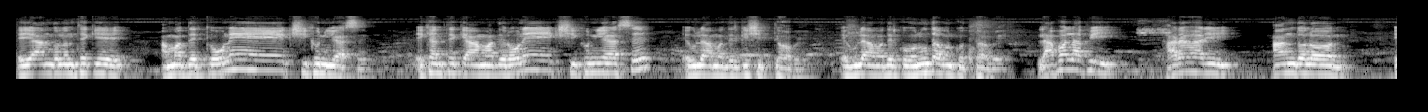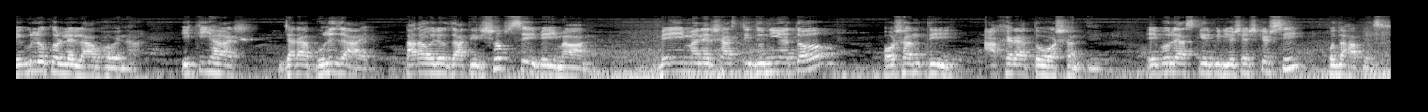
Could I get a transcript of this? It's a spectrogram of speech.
এই আন্দোলন থেকে আমাদেরকে অনেক শিক্ষণীয় আছে। এখান থেকে আমাদের অনেক শিক্ষণীয় আছে, এগুলো আমাদেরকে শিখতে হবে। এগুলো আমাদেরকে অনুধাবন করতে হবে। লাফালাফি, হারাহারি, আন্দোলন, এগুলো করলে লাভ হবে না। ইতিহাস যারা ভুলে যায়, তারা হইল জাতির সবচেয়ে বেঈমান। বেঈমানের শাস্তি দুনিয়াতেও অশান্তি, আখেরাতেও অশান্তি। এই বলে আজকের ভিডিও শেষ করছি। খোদা হাফেজ।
